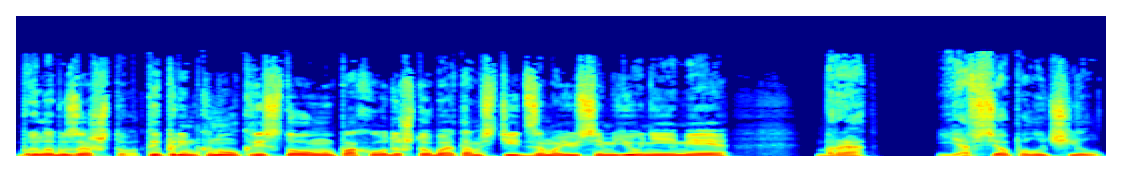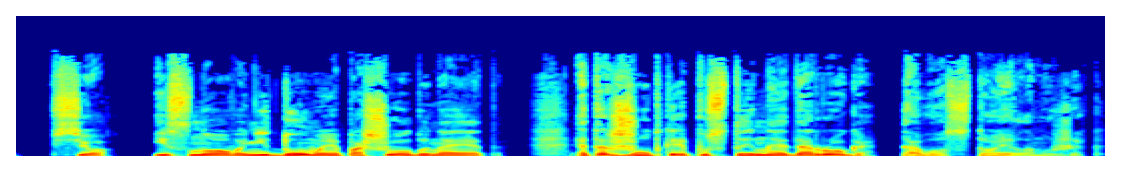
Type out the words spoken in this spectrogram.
Было бы за что. Ты примкнул к крестовому походу, чтобы отомстить за мою семью, не имея... Брат, я все получил, все. И снова, не думая, пошел бы на это. Это жуткая пустынная дорога. Того стоило, мужик.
